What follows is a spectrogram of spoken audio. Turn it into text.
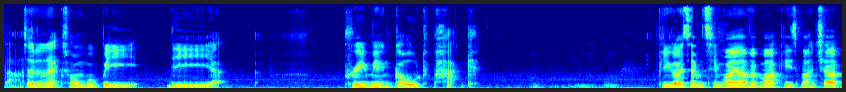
Nah. So the next one will be the premium gold pack. If you guys haven't seen my other marquees matchup,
